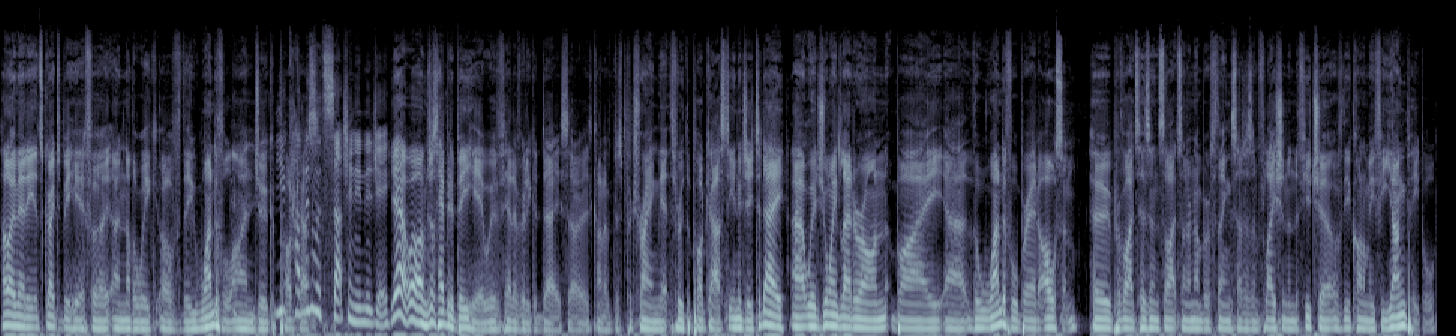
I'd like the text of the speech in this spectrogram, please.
Hello, Maddie. It's great to be here for another week of the wonderful Iron Duke You podcast. come in with such an energy. Yeah, well, I'm just happy to be here. We've had a really good day, so it's kind of just portraying that through the podcast energy. Today, uh, we're joined later on by uh, the wonderful Brad Olsen, who provides his insights on a number of things such as inflation and the future of the economy for young people.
